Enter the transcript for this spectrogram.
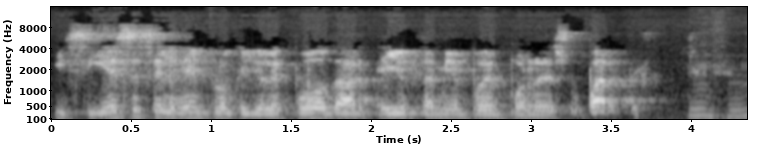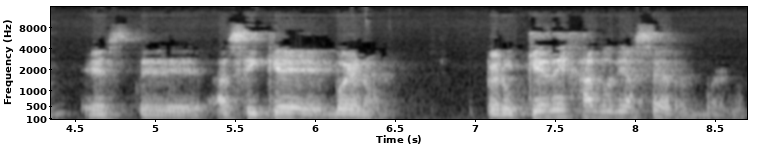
y si ese es el ejemplo que yo les puedo dar, ellos también pueden poner de su parte. este, así que, bueno, pero ¿qué he dejado de hacer? Bueno,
